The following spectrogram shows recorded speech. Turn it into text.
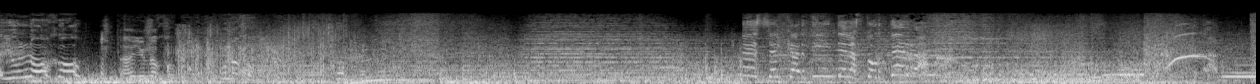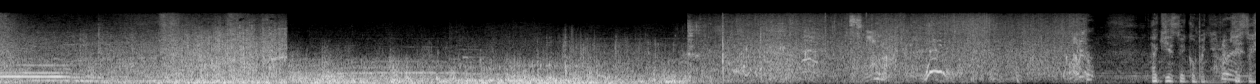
¡Hay un ojo! Hay un ojo. ¡Es el jardín de las torterras! Aquí estoy, compañero. Aquí estoy.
